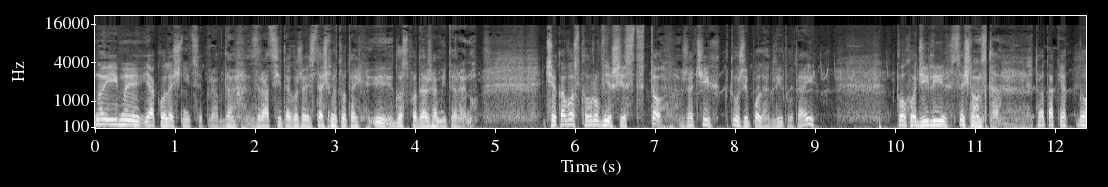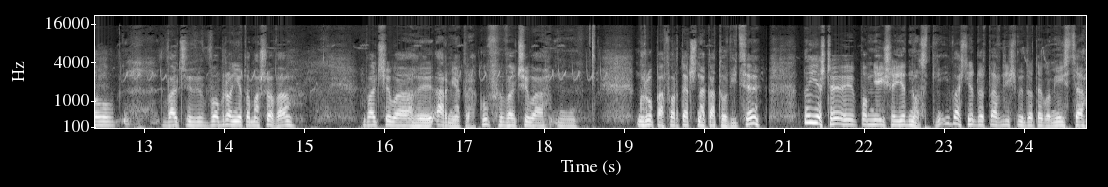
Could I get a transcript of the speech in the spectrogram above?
No i my jako leśnicy, prawda, z racji tego, że jesteśmy tutaj gospodarzami terenu. Ciekawostką również jest to, że ci, którzy polegli tutaj, pochodzili ze Śląska. To tak jak bo walczy w obronie Tomaszowa walczyła Armia Kraków, walczyła mm, grupa forteczna Katowice, no i jeszcze y, pomniejsze jednostki. I właśnie dotarliśmy do tego miejsca,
